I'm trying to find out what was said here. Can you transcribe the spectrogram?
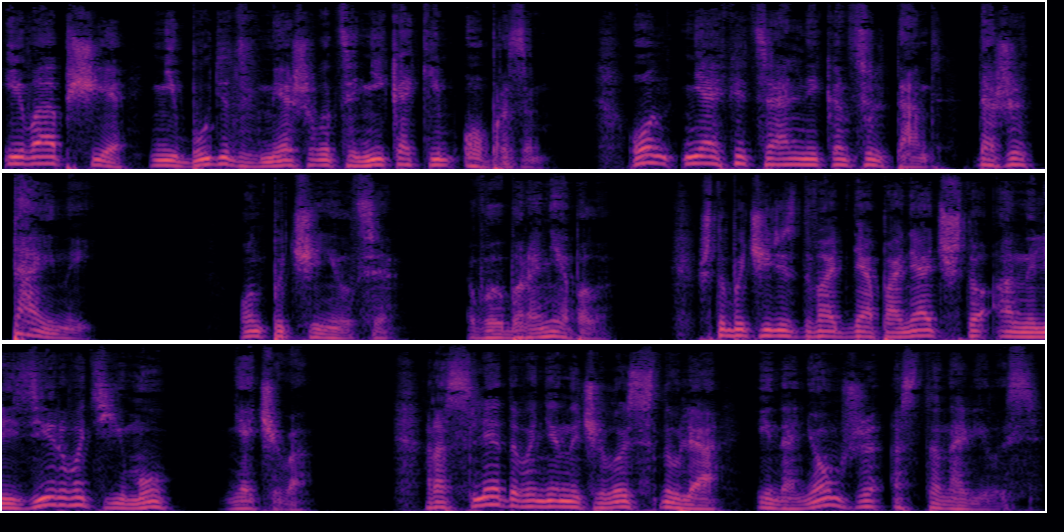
и вообще не будет вмешиваться никаким образом. Он не официальный консультант, даже тайный. Он подчинился. Выбора не было. Чтобы через два дня понять, что анализировать ему нечего. Расследование началось с нуля и на нем же остановилось.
